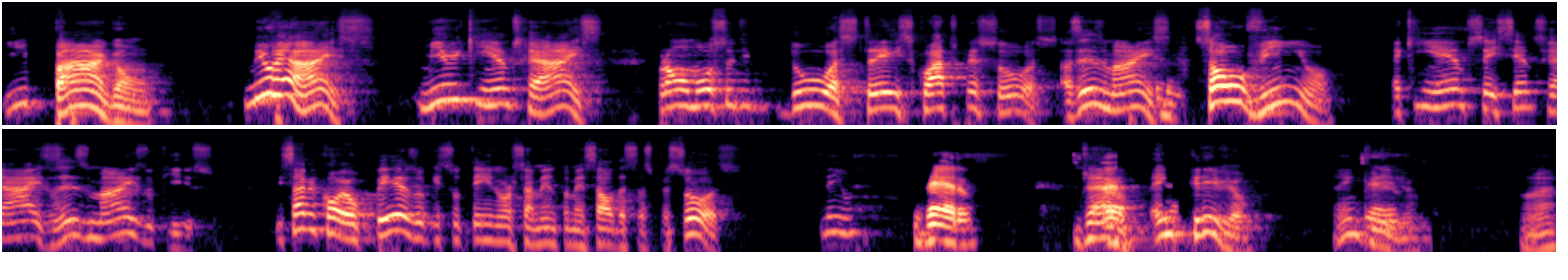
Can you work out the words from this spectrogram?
e pagam mil reais, e quinhentos reais para um almoço de duas, três, quatro pessoas, às vezes mais. Só o vinho é 500, 600 reais, às vezes mais do que isso. E sabe qual é o peso que isso tem no orçamento mensal dessas pessoas? Nenhum. Zero. Zero. É, é incrível. É incrível. É. É?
